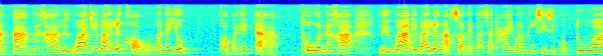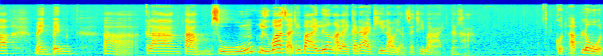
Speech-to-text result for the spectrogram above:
ต่างๆนะคะ หรือว่าอธิบายเรื่องของวรรณยุกต์ของประเทศ โทนนะคะ หรือว่าอธิบายเรื่องอักษรในภาษาไทยว่ามี 46 ตัว แบ่งเป็นกลางต่ำสูง หรือว่าจะอธิบายเรื่องอะไรก็ได้ที่เราอยากจะอธิบายนะคะ กดอัปโหลด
